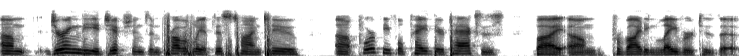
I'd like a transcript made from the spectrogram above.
Um, during the Egyptians, and probably at this time too, uh, poor people paid their taxes by um, providing labor to the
